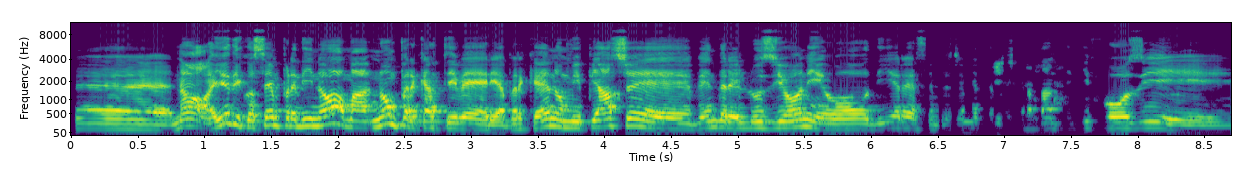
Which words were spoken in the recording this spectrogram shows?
Eh, no, io dico sempre di no, ma non per cattiveria, perché non mi piace vendere illusioni o dire semplicemente per tanti tifosi,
